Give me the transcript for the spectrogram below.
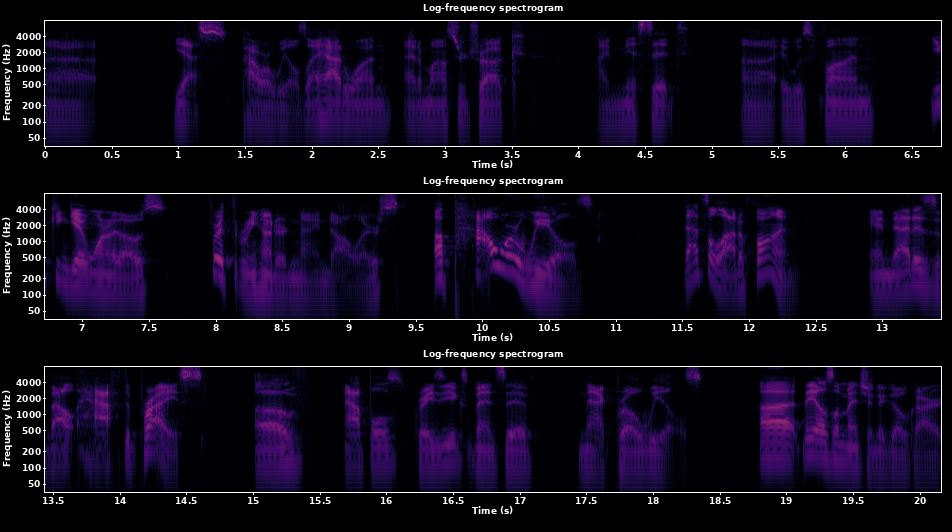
Uh, yes, Power Wheels. I had one. I had a monster truck. I miss it. Uh, it was fun. You can get one of those for $309. A Power Wheels. That's a lot of fun. And that is about half the price of Apple's crazy expensive Mac Pro wheels. Uh, they also mentioned a go kart.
